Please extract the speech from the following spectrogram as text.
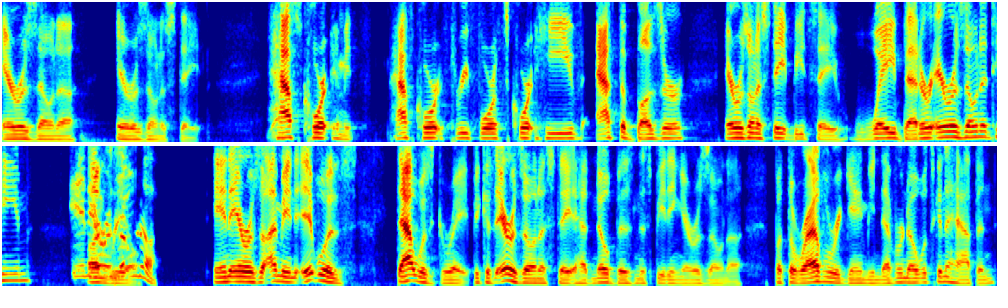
Arizona, Arizona State. Yes. Half court, I mean, half court, three fourths court heave at the buzzer. Arizona State beats a way better Arizona team in Unreal. Arizona. In Arizona, I mean, it was that was great because Arizona State had no business beating Arizona. But the rivalry game, you never know what's going to happen.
